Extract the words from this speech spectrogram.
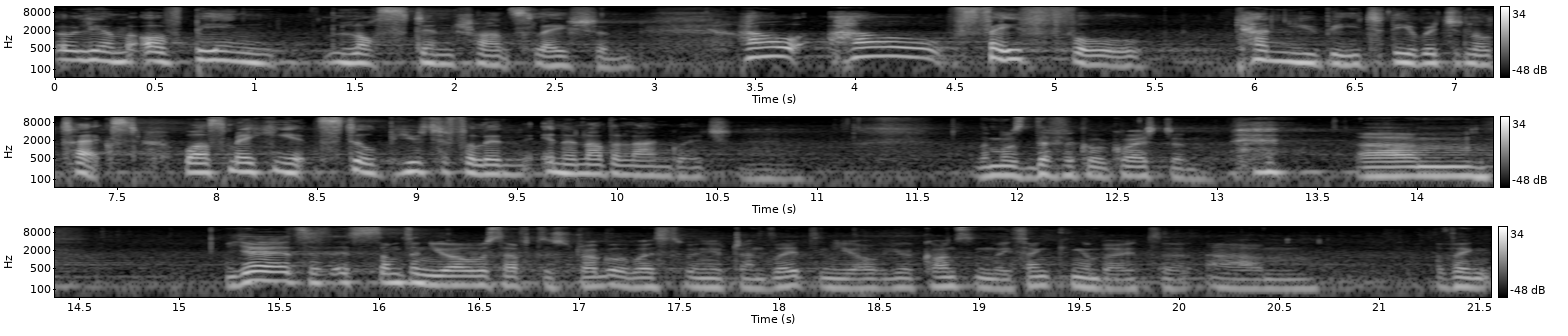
William, of being lost in translation? How, how faithful can you be to the original text whilst making it still beautiful in, in another language? The most difficult question. um, yeah, it's, it's something you always have to struggle with when you're translating. You're, you're constantly thinking about it. Um, I think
